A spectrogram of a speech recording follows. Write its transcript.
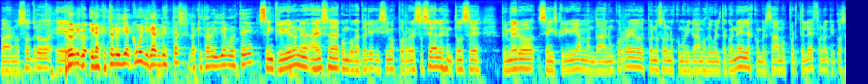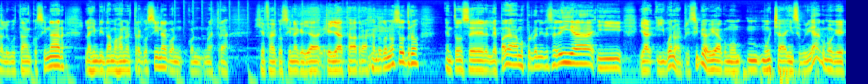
para nosotros... Eh, Perdón, Nico, ¿y las que están hoy día, cómo llegaron estas, las que están hoy día con ustedes? Se inscribieron a esa convocatoria que hicimos por redes sociales, entonces primero se inscribían, mandaban un correo, después nosotros nos comunicábamos de vuelta con ellas, conversábamos por teléfono qué cosas les gustaban cocinar, las invitamos a nuestra cocina con, con nuestra jefa de cocina que ya, que ya estaba trabajando con nosotros. Entonces les pagábamos por venir ese día y, y, bueno, al principio había como mucha inseguridad, como que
